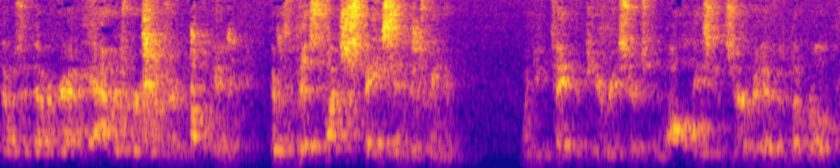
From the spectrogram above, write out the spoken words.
that was a Democrat, the average person that was a Republican, there was this much space in between them. When you take the Pew Research and all these conservative and liberal,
